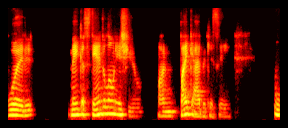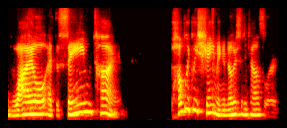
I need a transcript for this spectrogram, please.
would make a standalone issue on bike advocacy while at the same time publicly shaming another city councilor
